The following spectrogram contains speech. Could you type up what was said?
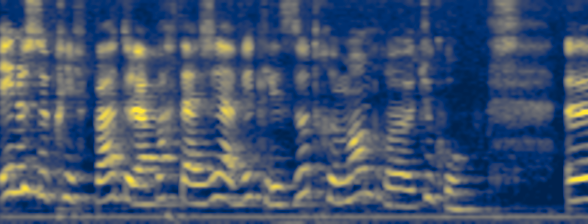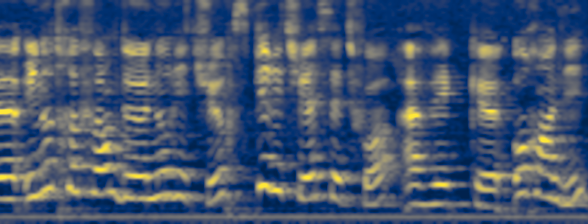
et ne se privent pas de la partager avec les autres membres du groupe. Euh, une autre forme de nourriture spirituelle cette fois avec euh, Oranli,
